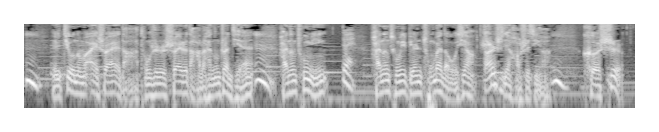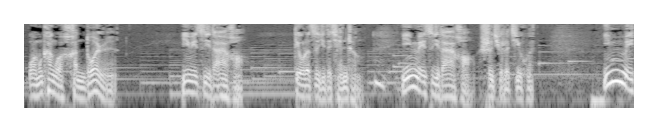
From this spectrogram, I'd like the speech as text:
嗯，就那么爱摔爱打，同时摔着打着还能赚钱，嗯，还能出名，对，还能成为别人崇拜的偶像，当然是件好事情啊。嗯，可是我们看过很多人，因为自己的爱好丢了自己的前程，嗯，因为自己的爱好失去了机会。因为，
